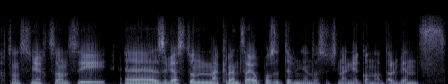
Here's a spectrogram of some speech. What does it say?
chcąc nie chcąc i e, zwiastuny nakręcają pozytywnie dosyć na niego nadal, więc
